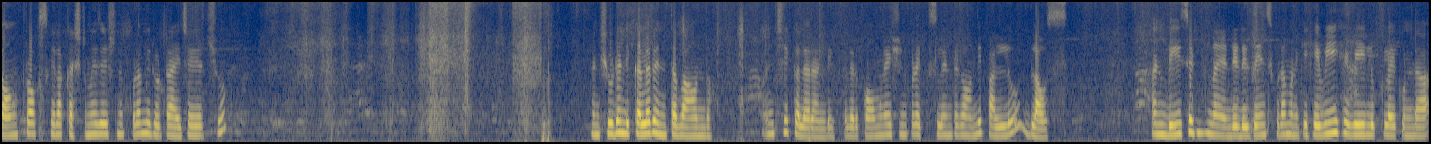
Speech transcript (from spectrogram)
లాంగ్ ఫ్రాక్స్కి ఇలా కస్టమైజేషన్కి కూడా మీరు ట్రై చేయొచ్చు. అండ్ చూడండి కలర్ ఎంత బాగుందో. మంచి కలర్ అండి. కలర్ కాంబినేషన్ కూడా ఎక్సలెంట్గా ఉంది. పళ్ళు బ్లౌజ్. అండ్ డీసెంట్ ఉన్నాయండి డిజైన్స్ కూడా. మనకి హెవీ హెవీ లుక్ లేకుండా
